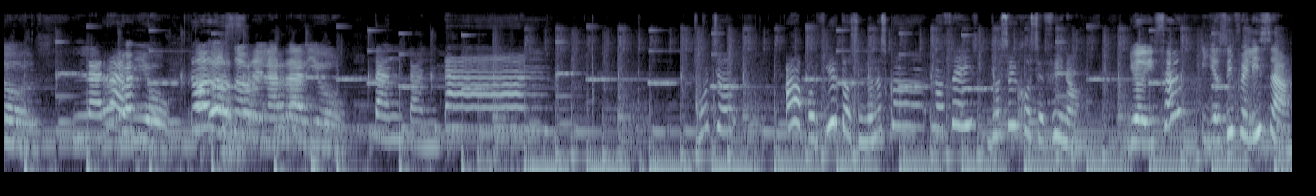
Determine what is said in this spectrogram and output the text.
La radio. Todo sobre la radio. Tan, tan, tan. Muchos. Ah, por cierto, si no nos conocéis, yo soy Josefina. Yo Isa y yo soy Felisa.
